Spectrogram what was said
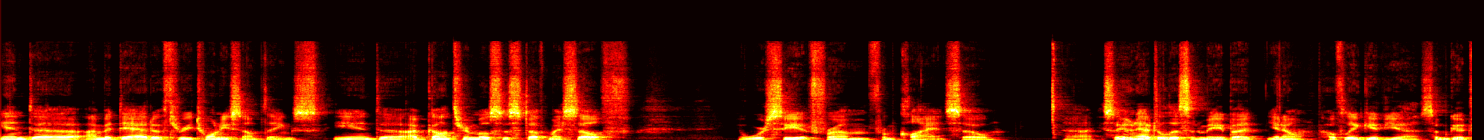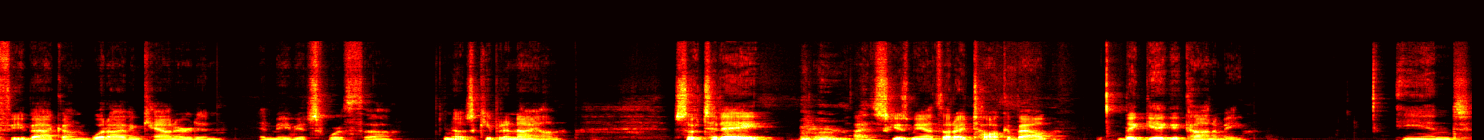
And uh, I'm a dad of three 20 somethings. And uh, I've gone through most of the stuff myself or see it from, from clients. So, uh, so you don't have to listen to me, but, you know, hopefully give you some good feedback on what I've encountered and, and maybe it's worth, uh, you know, just keeping an eye on. So today, excuse me, I thought I'd talk about the gig economy. And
